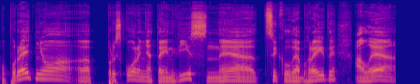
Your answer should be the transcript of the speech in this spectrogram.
Попередньо. Прискорення та інвіз не циклили апгрейди, але, е,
